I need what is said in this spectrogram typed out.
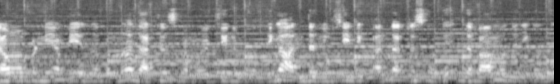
டவுன்லோட் பண்ணி அப்படியே என்ன பண்ணால் அந்த அட்ரஸ் நம்ம வெப்சைட்டுக்கு வந்தீங்க அந்த வெப்சைட்டுக்கு அந்த அட்ரஸ்க்கு வந்து இந்த ஃபார்ம் வந்து நீங்கள் வந்து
